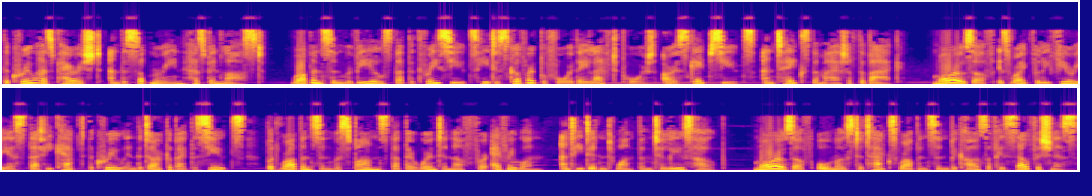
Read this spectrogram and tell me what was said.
the crew has perished and the submarine has been lost. Robinson reveals that the three suits he discovered before they left port are escape suits and takes them out of the bag. Morozov is rightfully furious that he kept the crew in the dark about the suits, but Robinson responds that there weren't enough for everyone and he didn't want them to lose hope. Morozov almost attacks Robinson because of his selfishness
